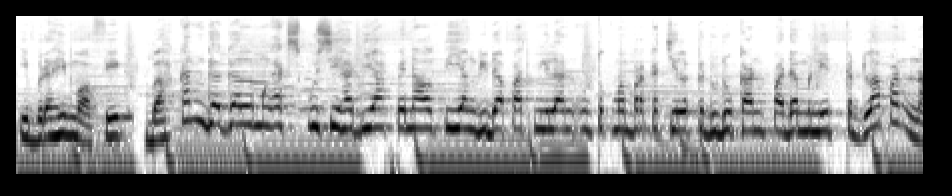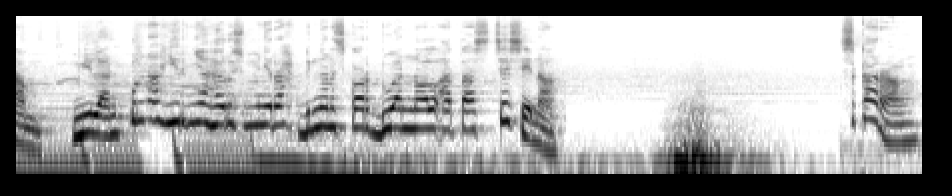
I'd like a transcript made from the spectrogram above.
Ibrahimovic bahkan gagal mengeksekusi hadiah penalti yang didapat Milan untuk memperkecil kedudukan pada menit ke-86. Milan pun akhirnya harus menyerah dengan skor 2-0 atas Cesena. Sekarang,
